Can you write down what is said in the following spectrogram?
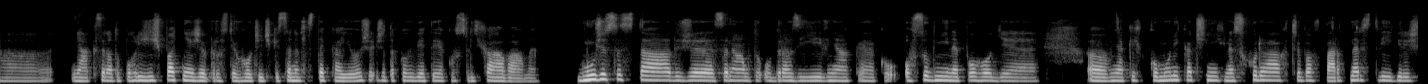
Uh, nějak se na to pohlíží špatně, že prostě holčičky se nevstekají, jo? Že, že takové věty jako slycháváme. Může se stát, že se nám to odrazí v nějaké jako osobní nepohodě, eh, v nějakých komunikačních neschodách, třeba v partnerství, když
